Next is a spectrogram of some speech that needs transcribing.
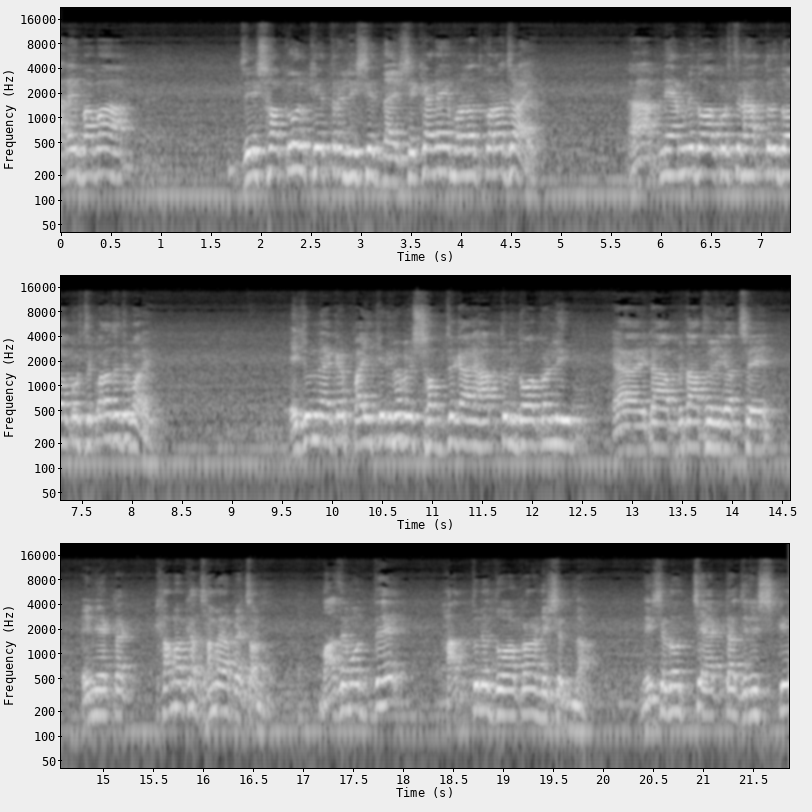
আরে বাবা যে সকল ক্ষেত্রে নিষেধ নাই সেখানে মোনাজাত করা যায়? হ্যাঁ, আপনি এমনি দোয়া করছেন হাত তুলে দোয়া করছে করা যেতে পারে। এই জন্য একের পাইকারিভাবে সব জায়গায় হাত তুলে দোয়া করলেই এটা বেদাত হয়ে যাচ্ছে। এই নিয়ে একটা খামাখা ঝামেলা পেঁচানো মাঝে মধ্যে হাত তুলে দোয়া করা নিষেধ না। নিষেধ হচ্ছে একটা জিনিসকে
